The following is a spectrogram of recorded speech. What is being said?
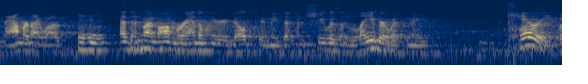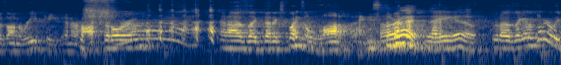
enamored I was. Mm-hmm. And then my mom randomly revealed to me that when she was in labor with me, Carrie was on repeat in her hospital room. and I was like, that explains a lot of things. All right, there you go. But I was like, I was literally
